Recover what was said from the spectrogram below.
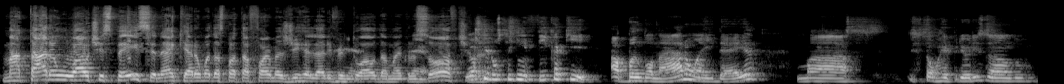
Mataram o Outspace, né, que era uma das plataformas de realidade é, virtual é, da Microsoft. É. Eu né? acho que não significa que abandonaram a ideia, mas estão repriorizando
